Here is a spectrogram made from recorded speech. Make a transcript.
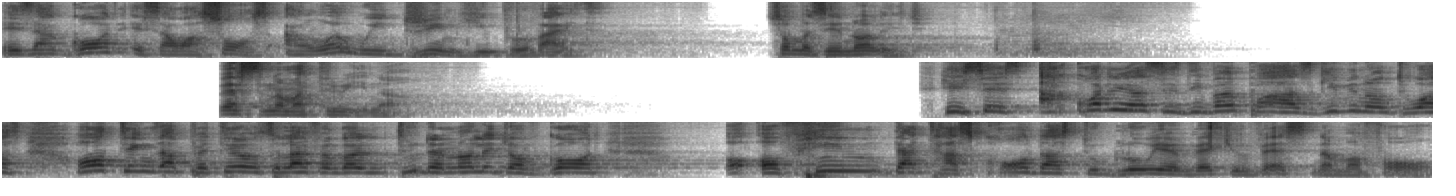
Is that God is our source, and when we dream, He provides. Someone say knowledge. Verse number three now. He says, according as his divine power has given unto us all things that pertain to life and God, through the knowledge of God, of him that has called us to glory and virtue. Verse number four.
